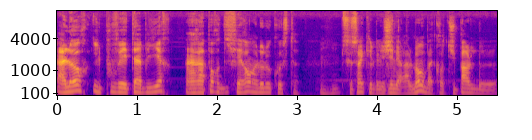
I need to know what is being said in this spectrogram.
alors ils pouvaient établir un rapport différent à l'Holocauste. Mhm. Parce que c'est vrai que le- généralement, bah, quand tu parles de,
